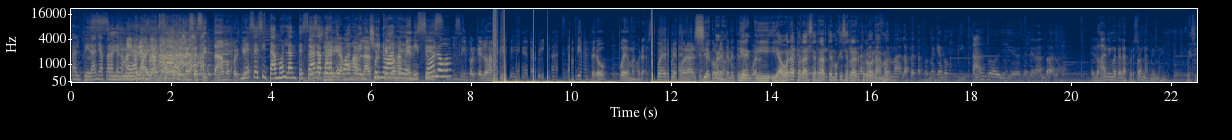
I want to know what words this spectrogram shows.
al piraña para que nos haga la antesala. necesitamos porque Necesitamos la antesala para que cuando el hablar porque chino los ande de amenities- misólogo. Sí, porque los amenities en el arena están bien, pero pueden mejorarse. Puede mejorarse, Sí, estoy bueno, completamente de acuerdo. y, y ahora para cerrar, tenemos que cerrar el La programa. plataforma- La plataforma que ando pintando y acelerando a la- en los ánimos de las personas, me imagino. Pues sí.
